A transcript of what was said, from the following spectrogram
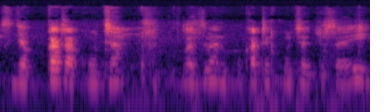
Sijakukata kucha. Lazima nikukate kucha juu sahii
